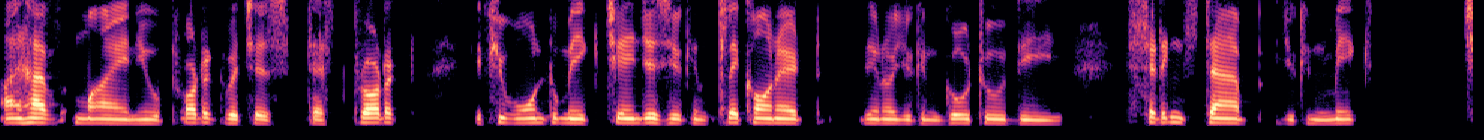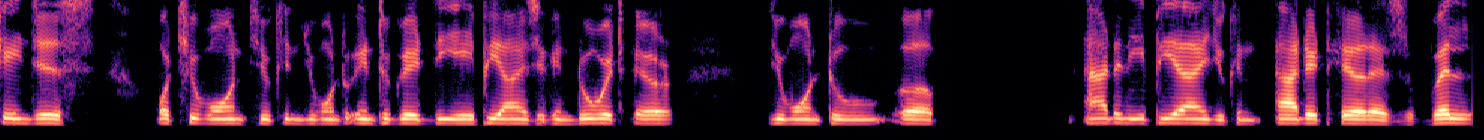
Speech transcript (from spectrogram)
I have my new product, which is test product. If you want to make changes, you can click on it. You know, you can go to the settings tab. You can make changes what you want. You can, you want to integrate the APIs. You can do it here. You want to uh, add an API. You can add it here as well.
